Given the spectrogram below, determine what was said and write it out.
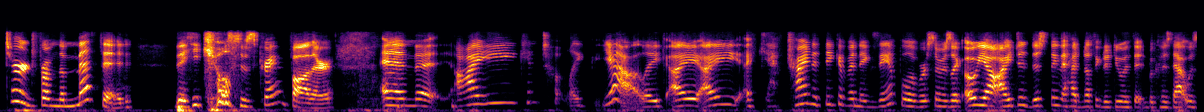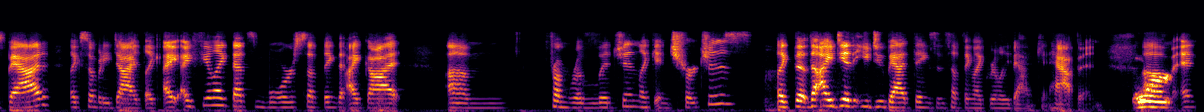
deterred from the method that he kills his grandfather. And i can t- like yeah like I, I i am trying to think of an example of where somebody's like oh yeah i did this thing that had nothing to do with it because that was bad like somebody died. Like i, I feel like that's more something that i got um from religion like in churches like the the idea that you do bad things and something like really bad can happen. Or, um, and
